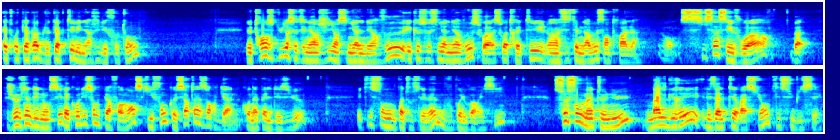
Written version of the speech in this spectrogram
être capable de capter l'énergie des photons, de transduire cette énergie en signal nerveux et que ce signal nerveux soit, traité dans un système nerveux central. si ça c'est voir, je viens d'énoncer la condition de performance qui font que certains organes, qu'on appelle des yeux, et qui ne sont pas tous les mêmes, vous pouvez le voir ici, se sont maintenus malgré les altérations qu'ils subissaient.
